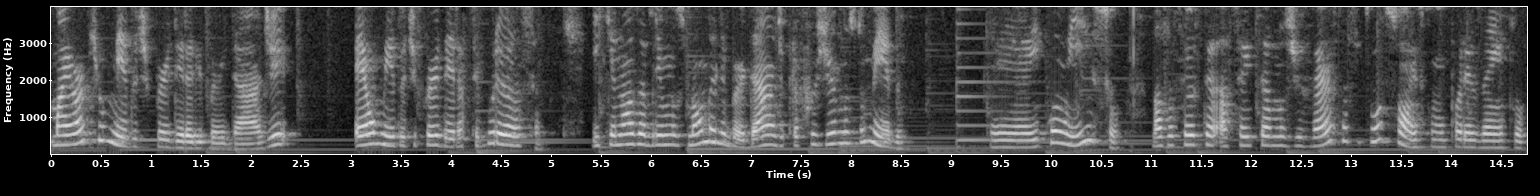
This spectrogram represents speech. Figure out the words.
maior que o medo de perder a liberdade é o medo de perder a segurança e que nós abrimos mão da liberdade para fugirmos do medo. É, e com isso, nós aceitamos diversas situações, como por exemplo,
